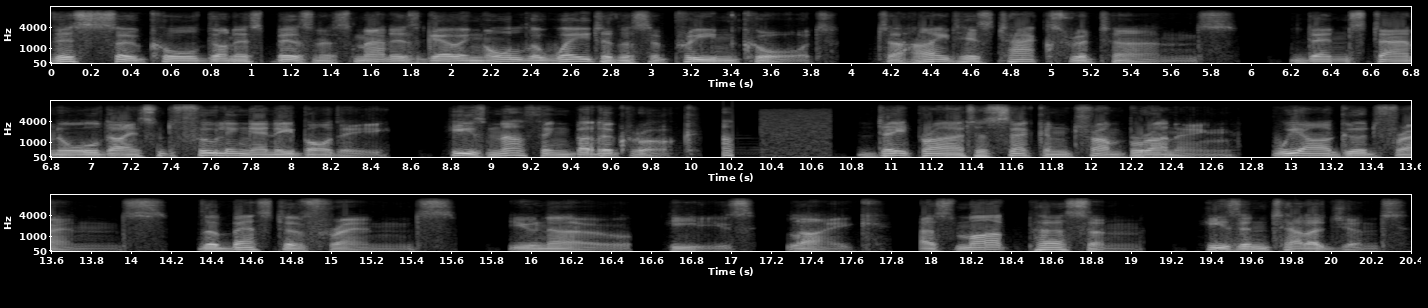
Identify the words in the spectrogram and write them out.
This so-called honest businessman is going all the way to the Supreme Court to hide his tax returns. Then Stan Alda isn't fooling anybody. He's nothing but a crook. Day prior to second Trump running, we are good friends, the best of friends. You know, he's, like, a smart person. He's intelligent.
